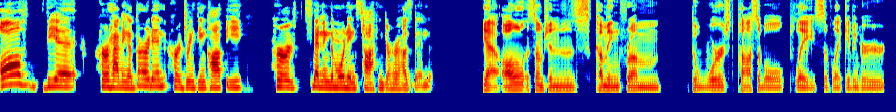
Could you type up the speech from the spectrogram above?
all via her having a garden, her drinking coffee, her spending the mornings talking to her husband. Yeah, all assumptions coming from the worst possible place of like giving her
